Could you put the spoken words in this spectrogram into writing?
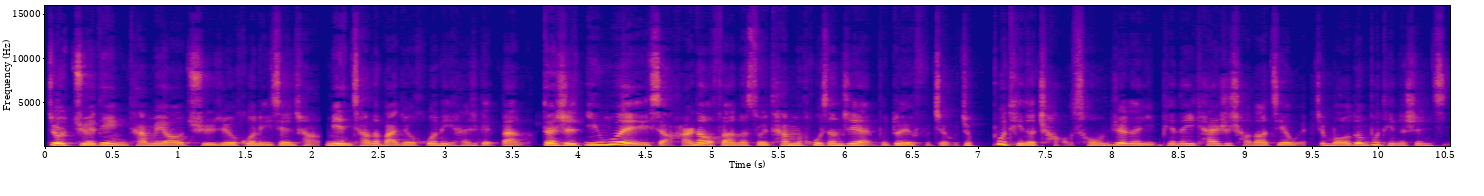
就决定他们要去这个婚礼现场，勉强的把这个婚礼还是给办了。但是因为小孩闹翻了，所以他们互相之间也不对付，结果就不停的吵，从这个影片的一开始吵到结尾，就矛盾不停的升级。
